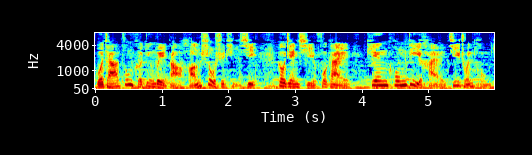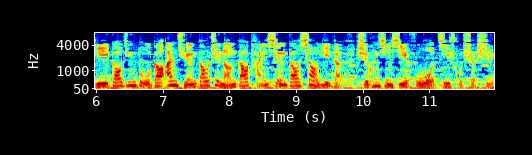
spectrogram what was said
国家综合定位导航授时体系，构建起覆盖天空地海、基准统一、高精度、高安全、高智能、高弹性、高效益的时空信息服务基础设施。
